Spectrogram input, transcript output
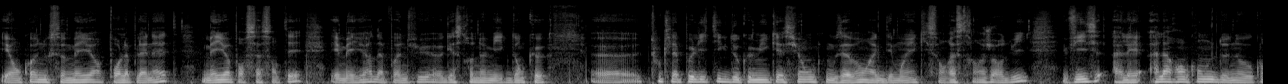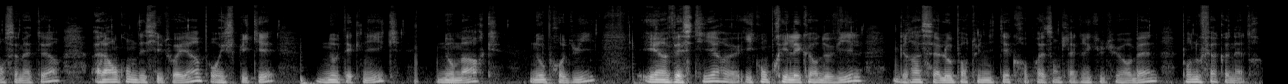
et en quoi nous sommes meilleurs pour la planète, meilleurs pour sa santé et meilleurs d'un point de vue euh, gastronomique. Donc toute la politique de communication que nous avons avec des moyens qui sont restreints aujourd'hui vise à aller à la rencontre de nos consommateurs, à la rencontre des citoyens pour expliquer nos techniques, nos marques, nos produits et investir, euh, y compris les cœurs de ville, grâce à l'opportunité que représente l'agriculture urbaine, pour nous faire connaître.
